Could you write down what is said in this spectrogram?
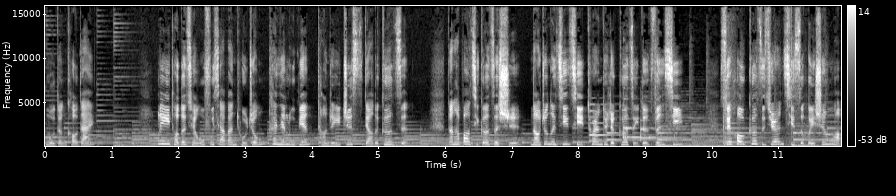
目瞪口呆。另一头的犬巫夫下班途中看见路边躺着一只死掉的鸽子，当他抱起鸽子时，脑中的机器突然对着鸽子一顿分析，随后鸽子居然起死回生了。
